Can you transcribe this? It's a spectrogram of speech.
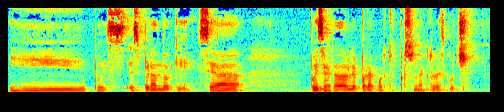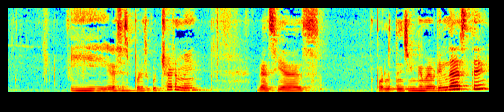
y pues esperando que sea pues agradable para cualquier persona que lo escuche. Y gracias por escucharme, gracias por la atención que me brindaste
